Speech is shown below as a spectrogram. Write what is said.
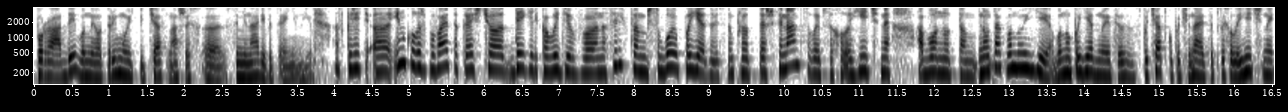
поради вони отримують під час наших е, семінарів і тренінгів. А скажіть, е, інколи ж буває таке, що декілька видів е, насильства між собою поєднуються, наприклад, теж фінансове і психологічне, або ну там Ну так воно і є. Воно поєднується. Спочатку починається психологічний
